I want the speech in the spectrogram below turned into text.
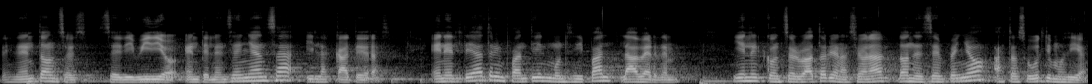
Desde entonces se dividió entre la enseñanza y las cátedras, en el Teatro Infantil Municipal La Verden y en el Conservatorio Nacional, donde se empeñó hasta sus últimos días.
